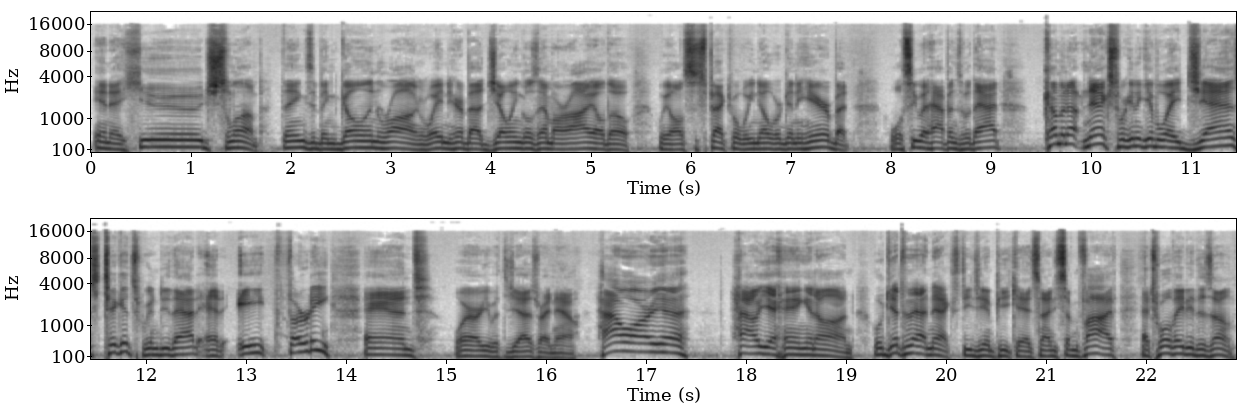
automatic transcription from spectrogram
in a huge slump. Things have been going wrong. We're waiting to hear about Joe Ingles' MRI, although we all suspect what we know we're going to hear, but we'll see what happens with that. Coming up next, we're going to give away Jazz tickets. We're going to do that at 8.30. And where are you with the Jazz right now? How are you? How you hanging on? We'll get to that next. DJ and PK, it's 97.5 at 1280 The Zone.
